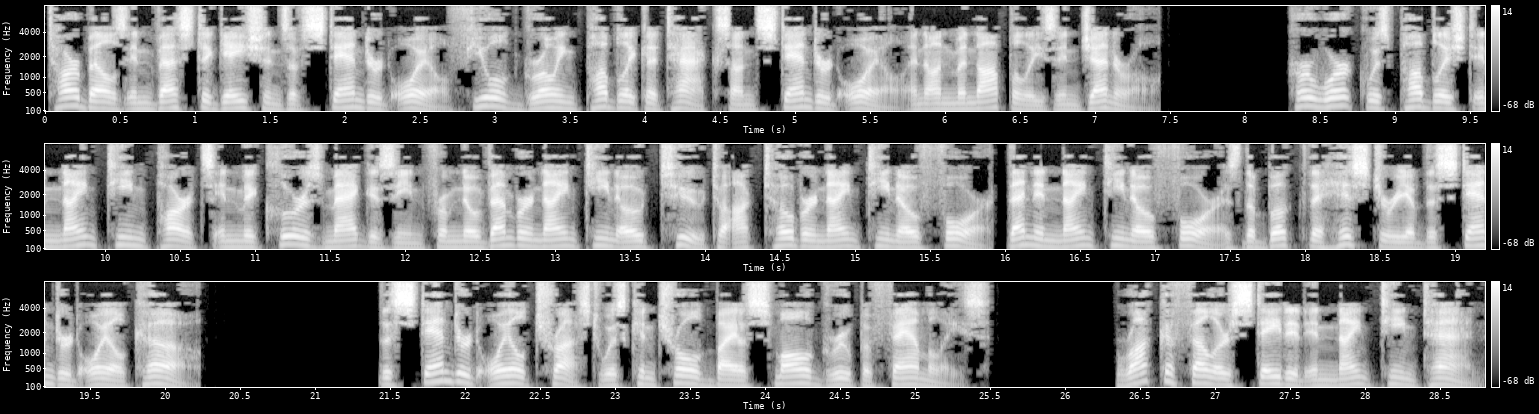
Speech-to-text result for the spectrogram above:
Tarbell's investigations of Standard Oil fueled growing public attacks on Standard Oil and on monopolies in general. Her work was published in 19 parts in McClure's magazine from November 1902 to October 1904, then in 1904 as the book The History of the Standard Oil Co. The Standard Oil Trust was controlled by a small group of families. Rockefeller stated in 1910,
